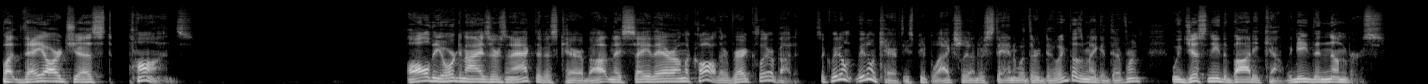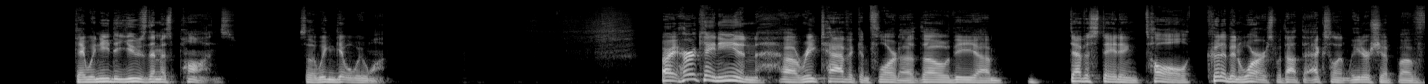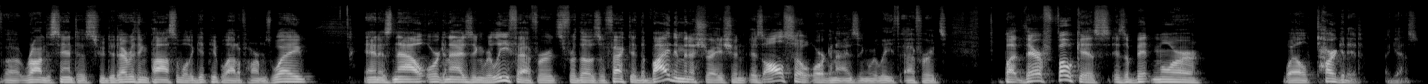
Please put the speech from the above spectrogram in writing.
But they are just pawns. All the organizers and activists care about, and they say they're on the call, they're very clear about it. It's like we don't we don't care if these people actually understand what they're doing. It doesn't make a difference. We just need the body count. We need the numbers. Okay, we need to use them as pawns so that we can get what we want. All right, Hurricane Ian uh, wreaked havoc in Florida, though the um, devastating toll could have been worse without the excellent leadership of uh, Ron DeSantis, who did everything possible to get people out of harm's way and is now organizing relief efforts for those affected. The Biden administration is also organizing relief efforts, but their focus is a bit more, well, targeted, I guess.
